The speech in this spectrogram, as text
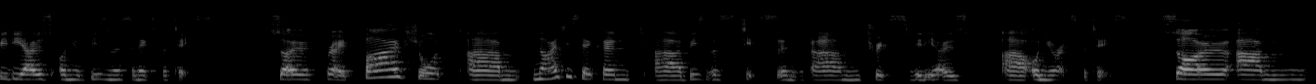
videos on your business and expertise. So create five short um, 90 second uh, business tips and um, tricks videos uh, on your expertise. So um,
